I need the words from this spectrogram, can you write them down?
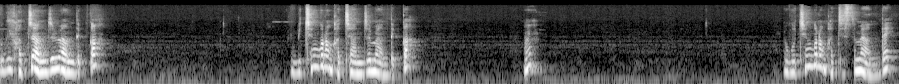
여기 같이 앉으면 안 될까? 우리 친구랑 같이 앉으면 안 될까? 응? 이거 친구랑 같이 쓰면 안 돼?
